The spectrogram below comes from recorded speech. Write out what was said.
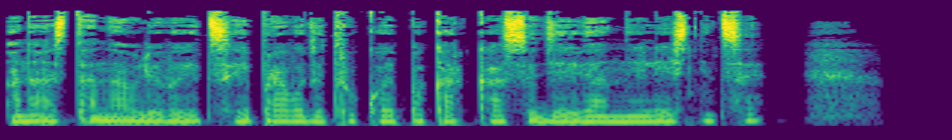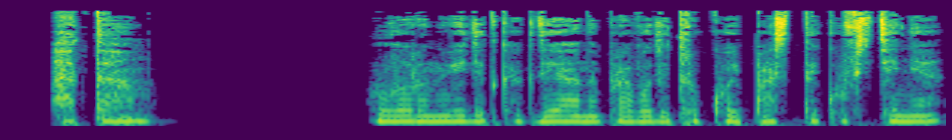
Она останавливается и проводит рукой по каркасу деревянной лестницы. А там... Лорен видит, как Диана проводит рукой по стыку в стене.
